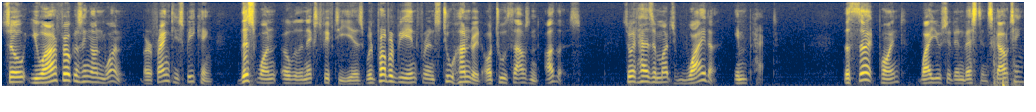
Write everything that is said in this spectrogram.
So you are focusing on one, but frankly speaking, this one over the next 50 years will probably influence 200 or 2,000 others. So it has a much wider impact. The third point why you should invest in scouting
